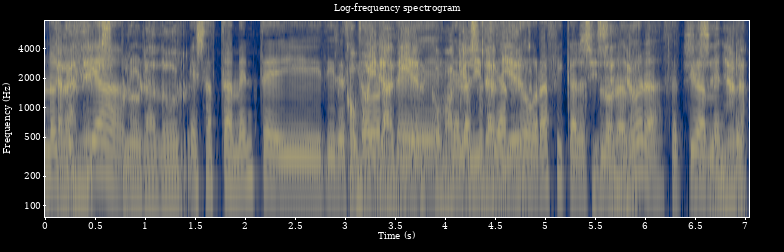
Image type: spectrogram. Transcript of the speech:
Gran, gran noticia. explorador. Exactamente, y director Como Iradier, de, como de la Sociedad Iradier. Geográfica La Sí, Exploradora, señor. efectivamente. Sí, señora.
